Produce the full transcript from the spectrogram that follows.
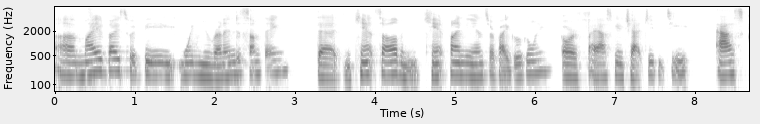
Uh, my advice would be when you run into something that you can't solve and you can't find the answer by googling or by asking ChatGPT, ask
